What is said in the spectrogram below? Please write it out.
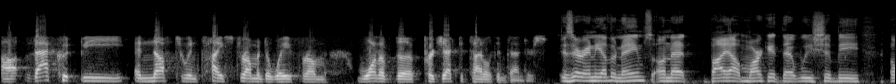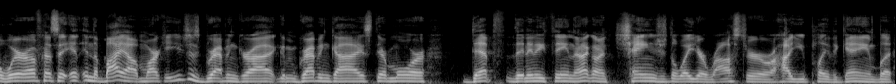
uh, that could be enough to entice Drummond away from one of the projected title contenders. Is there any other names on that buyout market that we should be aware of? Because in, in, the buyout market, you're just grabbing grabbing guys. They're more depth than anything. They're not going to change the way your roster or how you play the game. But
